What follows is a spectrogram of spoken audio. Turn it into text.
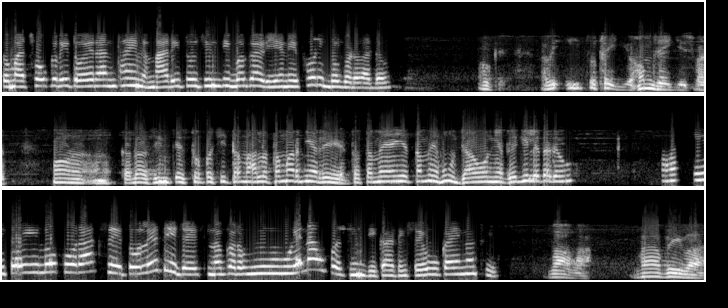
તો મારી છોકરી તો હેરાન થાય ને મારી તો જિંદગી બગાડી એને થોડી બગડવા દઉં. ઓકે હવે એ તો થઈ ગયો સમજાઈ ગઈ વાત. પણ કદાચ ઇન કેસ તો પછી તમે હાલો તમારે ત્યાં રહે. તો તમે અહીંયા તમે શું જાઓ ત્યાં ભેગી લેતા જાઓ? એ તો એ લોકો રાખશે તો લેતી જઈશ નકર હું એના ઉપર જિંદગી કાઢીશ એવું કાંઈ નથી. વાહ વાહ. વાહ ભાઈ વાહ.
